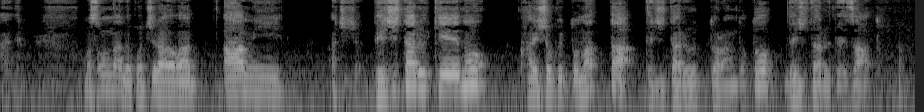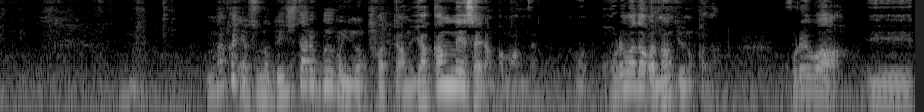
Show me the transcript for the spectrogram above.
ら。はい。まあ、そんなんでこちらはアーミーあ違う違う。デジタル系の配色となったデジタルウッドランドとデジタルデザート。中にはそのデジタルブームに乗っかってあの夜間明細なんかもあるんだよ。これはだから何ていうのかな。これはえー、っ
